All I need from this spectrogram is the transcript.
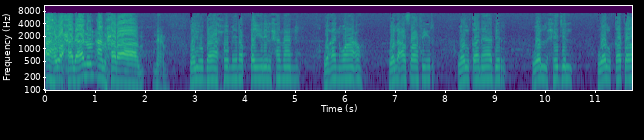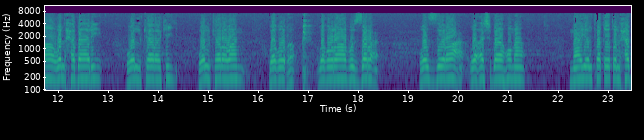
أهو حلال أم حرام؟ نعم. ويباح من الطير الحمام وأنواعه والعصافير والقنابر والحجل والقطا والحباري والكركي والكروان وغراب الزرع والزراع وأشباهما ما يلتقط الحب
